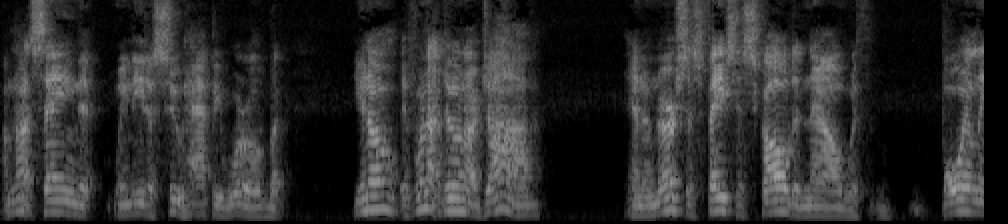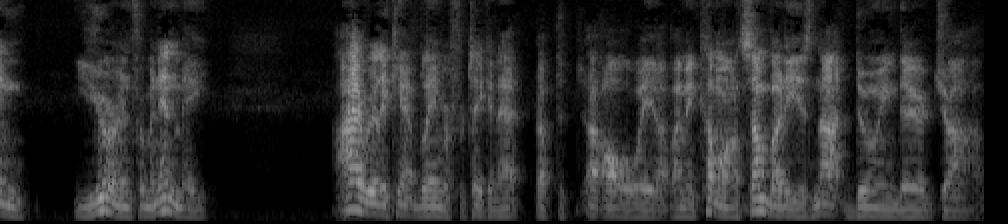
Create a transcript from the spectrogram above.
I'm not saying that we need a sue happy world, but you know, if we're not doing our job and a nurse's face is scalded now with boiling urine from an inmate, I really can't blame her for taking that up to uh, all the way up. I mean, come on, somebody is not doing their job.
